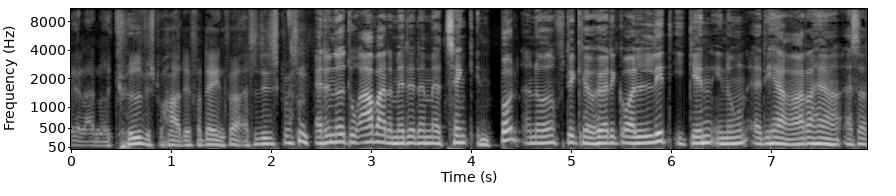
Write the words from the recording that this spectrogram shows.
eller noget kød, hvis du har det fra dagen før. Altså det skal være sådan... Er det noget, du arbejder med, det der med at tænke en bund af noget? For det kan jeg høre, det går lidt igen i nogle af de her retter her. Altså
